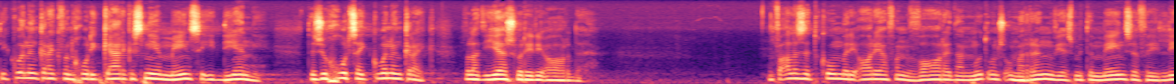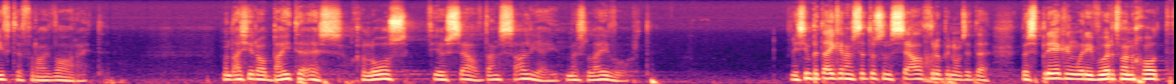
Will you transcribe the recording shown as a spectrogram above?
Die koninkryk van God, die kerk is nie 'n mense idee nie. Dis hoe God sy koninkryk wil laat heers oor hierdie aarde. En vir alles dit kom by die area van waarheid, dan moet ons omring wees met 'n mense vir die liefde vir daai waarheid. Want as jy daar buite is, gelos vir jouself, dan sal jy mislei word. Jy sien baie keer dan sit ons in selgroep en ons het 'n bespreking oor die woord van God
